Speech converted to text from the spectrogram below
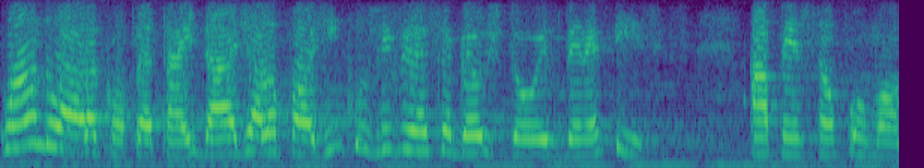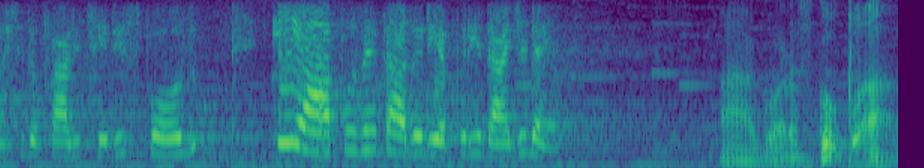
quando ela completar a idade, ela pode inclusive receber os dois benefícios: a pensão por morte do falecido esposo e a aposentadoria por idade dela. Agora ficou claro.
